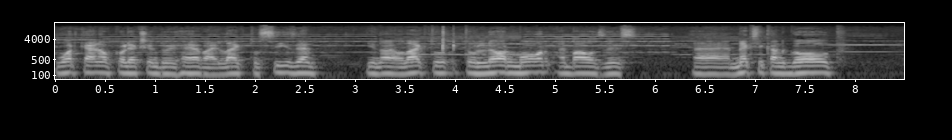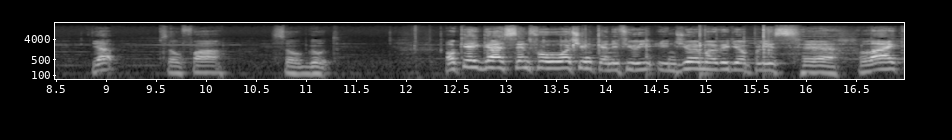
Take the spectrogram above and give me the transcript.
what kind of collection do you have? I like to see them you know I like to, to learn more about this uh, Mexican gold. Yeah so far so good. Okay guys thanks for watching and if you enjoy my video please uh, like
